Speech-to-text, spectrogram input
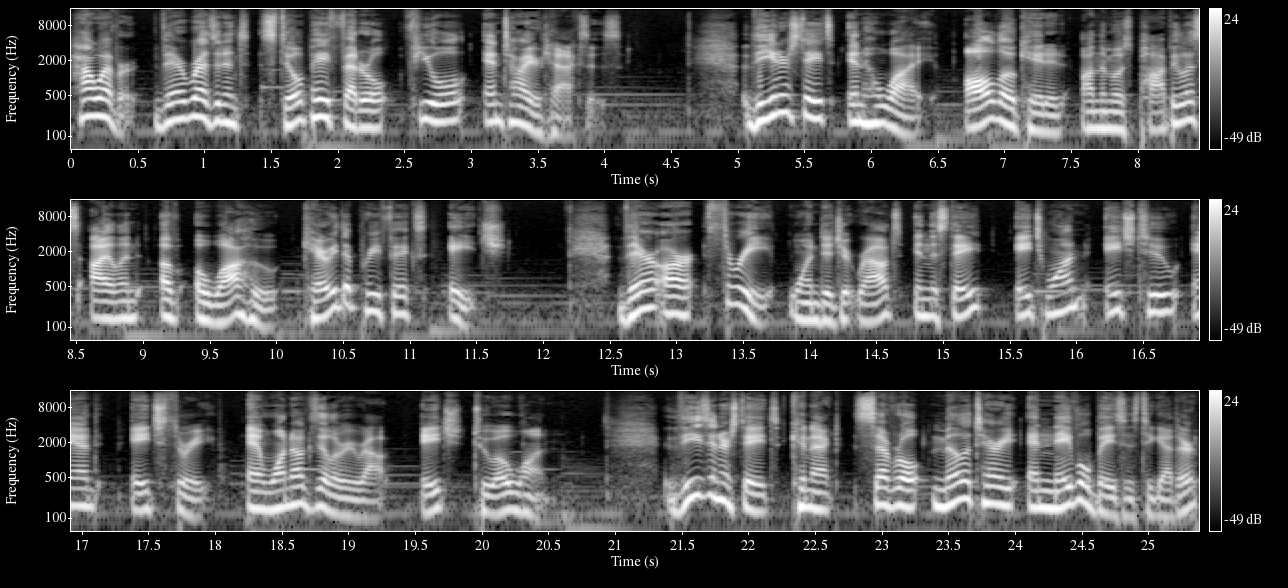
However, their residents still pay federal fuel and tire taxes. The interstates in Hawaii, all located on the most populous island of Oahu, carry the prefix H. There are three one digit routes in the state H1, H2, and H3, and one auxiliary route, H201. These interstates connect several military and naval bases together,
